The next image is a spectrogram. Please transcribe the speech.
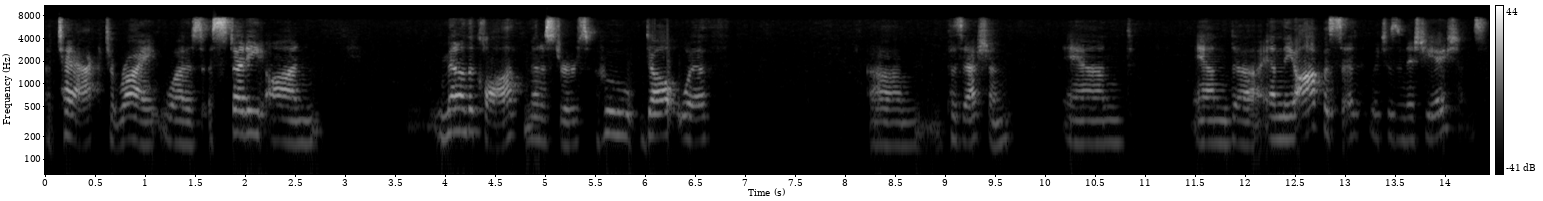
attack, to write, was a study on men of the cloth, ministers, who dealt with um, possession and and uh, and the opposite, which is initiations.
